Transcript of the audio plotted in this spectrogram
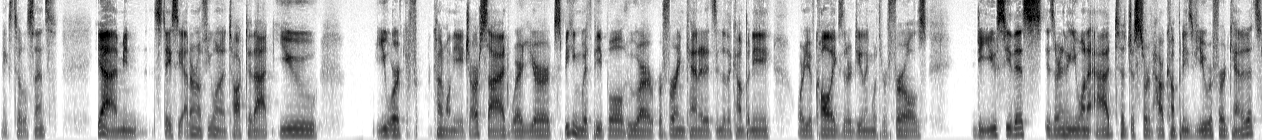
makes total sense yeah i mean stacy i don't know if you want to talk to that you you work kind of on the HR side where you're speaking with people who are referring candidates into the company or you have colleagues that are dealing with referrals. Do you see this? Is there anything you want to add to just sort of how companies view referred candidates?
